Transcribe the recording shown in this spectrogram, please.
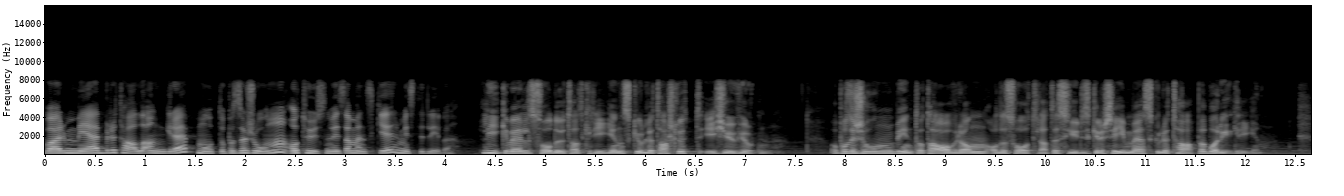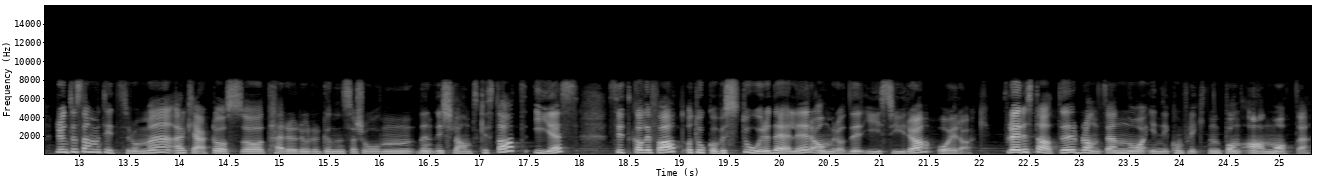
var mer brutale angrep mot opposisjonen, og tusenvis av mennesker mistet livet. Likevel så det ut til at krigen skulle ta slutt i 2014. Opposisjonen begynte å ta overhånd, og det så ut til at det syriske regimet skulle tape borgerkrigen. Rundt det samme tidsrommet erklærte også terrororganisasjonen Den islamske stat, IS, sitt kalifat og tok over store deler av områder i Syria og Irak. Flere stater blandet seg nå inn i konflikten på en annen måte.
